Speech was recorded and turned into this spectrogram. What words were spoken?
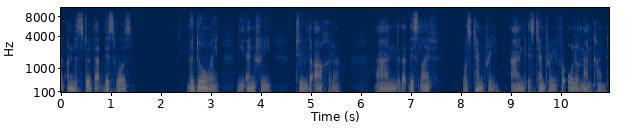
but understood that this was the doorway, the entry to the Akhirah, and that this life was temporary and is temporary for all of mankind.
